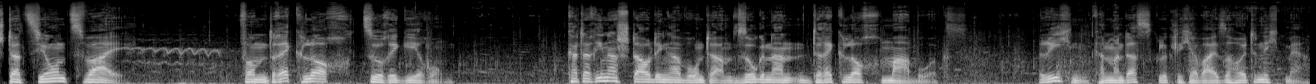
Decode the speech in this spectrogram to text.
Station 2 Vom Dreckloch zur Regierung Katharina Staudinger wohnte am sogenannten Dreckloch Marburgs. Riechen kann man das glücklicherweise heute nicht mehr.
